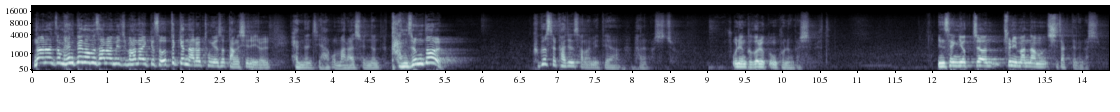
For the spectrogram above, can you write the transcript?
나는 좀 행패 넘은 사람이지만 하나님께서 어떻게 나를 통해서 당신의 일을 했는지 하고 말할 수 있는 감정들, 그것을 가진 사람이 되어야 하는 것이죠. 우리는 그걸 꿈꾸는 것입니다. 인생 역전, 주님 만나면 시작되는 것입니다.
